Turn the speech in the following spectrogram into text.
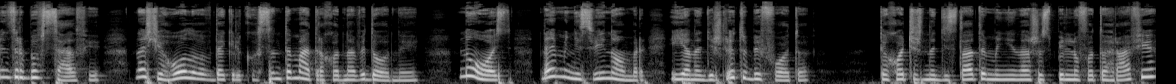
він зробив селфі, наші голови в декількох сантиметрах одна від одної. Ну ось, дай мені свій номер, і я надішлю тобі фото. Ти хочеш надістати мені нашу спільну фотографію?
